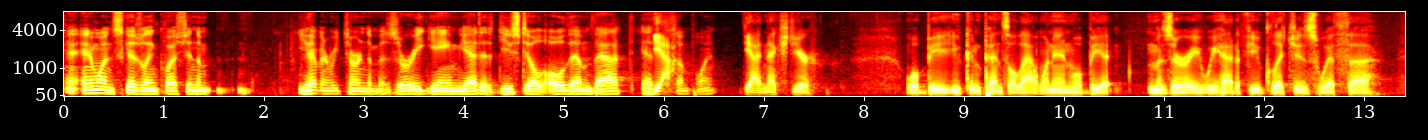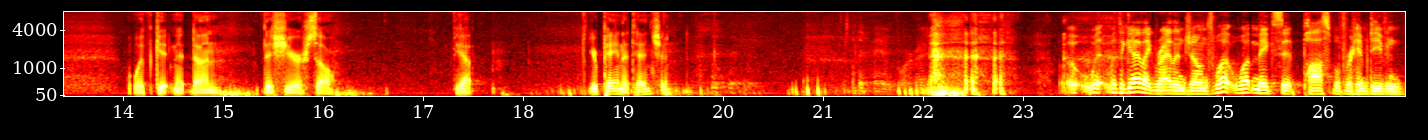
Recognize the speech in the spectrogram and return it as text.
And, one scheduling question: the, you haven't returned the Missouri game yet. Is, do you still owe them that at yeah. some point? Yeah, next year we'll be. You can pencil that one in. We'll be at Missouri. We had a few glitches with uh, with getting it done this year, so yep. You're paying attention. with, with a guy like Rylan Jones, what what makes it possible for him to even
